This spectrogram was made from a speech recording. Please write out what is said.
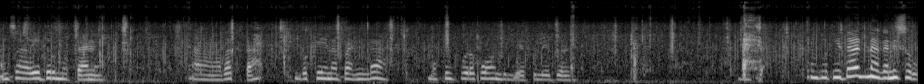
ಅಂಚ ಎದುರು ಮುಟ್ಟಾನೆ ಬತ್ತ ಬೊಕ್ಕೇನ ಪಂಡ ಮಕ್ಕಳು ಪೂರ ಕೋಂದಿಲ್ಲ ತುಲೆ ಎದುರು ಮಕ್ಕಳು ಇದಾಡ್ನಾಗನೆ ಶುರು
